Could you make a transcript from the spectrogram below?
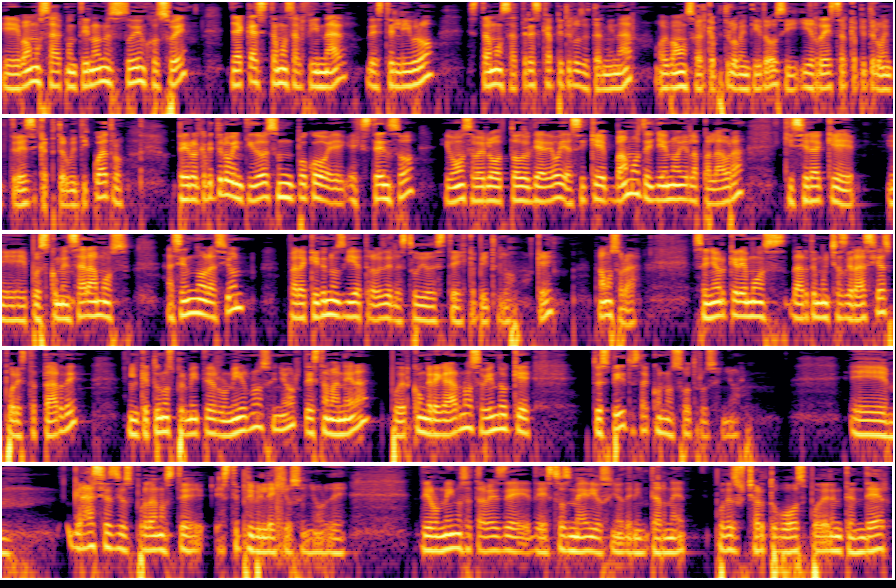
Eh, vamos a continuar nuestro estudio en Josué. Ya casi estamos al final de este libro. Estamos a tres capítulos de terminar. Hoy vamos a ver el capítulo 22 y, resta el capítulo 23 y capítulo 24. Pero el capítulo 22 es un poco eh, extenso y vamos a verlo todo el día de hoy. Así que vamos de lleno hoy a la palabra. Quisiera que eh, pues comenzáramos haciendo una oración para que Dios nos guíe a través del estudio de este capítulo. ¿Ok? Vamos a orar. Señor, queremos darte muchas gracias por esta tarde en que tú nos permites reunirnos, Señor, de esta manera, poder congregarnos sabiendo que tu Espíritu está con nosotros, Señor. Eh, gracias, Dios, por darnos este, este privilegio, Señor, de, de reunirnos a través de, de, estos medios, Señor, del Internet, poder escuchar tu voz, poder entender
